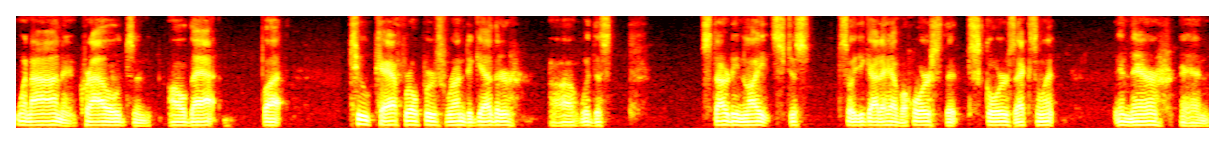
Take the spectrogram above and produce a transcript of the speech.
went on and crowds and all that. But two calf ropers run together uh, with the starting lights, just so you got to have a horse that scores excellent in there. And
